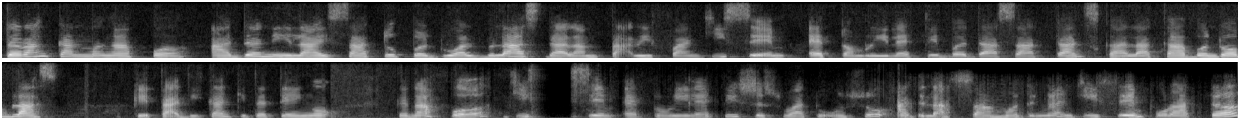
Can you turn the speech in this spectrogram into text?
terangkan mengapa ada nilai 1 per 12 dalam takrifan jisim atom relatif berdasarkan skala karbon 12. Okey, tadi kan kita tengok kenapa jisim atom relatif sesuatu unsur adalah sama dengan jisim purata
